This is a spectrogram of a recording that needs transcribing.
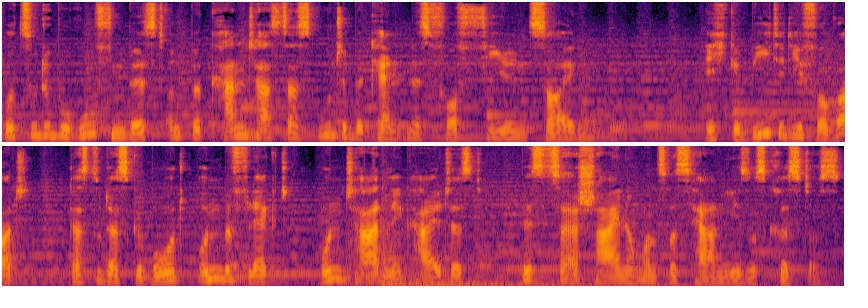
wozu du berufen bist und bekannt hast das gute Bekenntnis vor vielen Zeugen. Ich gebiete dir vor Gott, dass du das Gebot unbefleckt, untadelig haltest, bis zur Erscheinung unseres Herrn Jesus Christus.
